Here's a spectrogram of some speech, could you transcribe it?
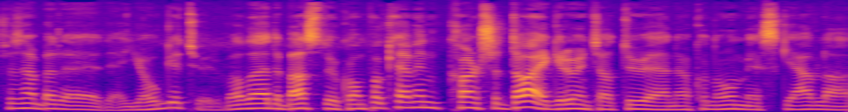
For eksempel eh, joggetur. Var det det beste du kom på, Kevin? Kanskje da er grunnen til at du er en økonomisk jævla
